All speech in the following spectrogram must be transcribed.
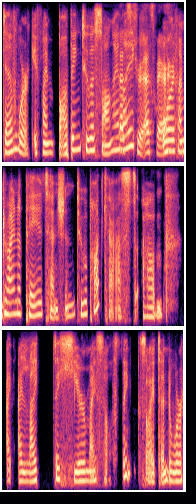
dev work if I'm bopping to a song I That's like. true. That's fair. or if I'm trying to pay attention to a podcast. Um, I, I like to hear myself think, so I tend to work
